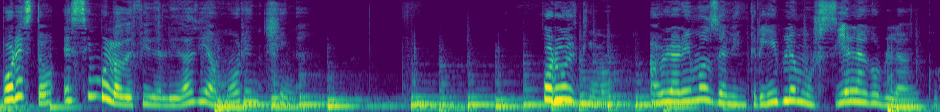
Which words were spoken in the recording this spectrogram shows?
Por esto es símbolo de fidelidad y amor en China. Por último, hablaremos del increíble murciélago blanco.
